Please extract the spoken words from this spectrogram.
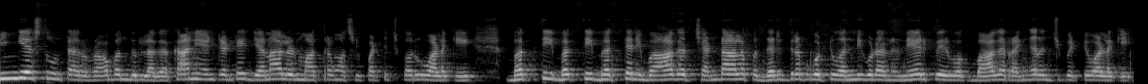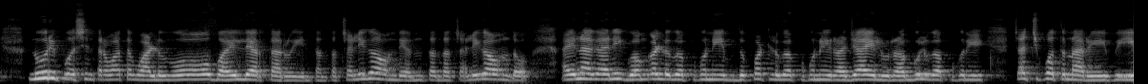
మింగేస్తూ ఉంటారు రాబందుల్లాగా. కానీ ఏంటంటే జనాలను మాత్రం అసలు పట్టించుకోరు. వాళ్ళకి భక్తి భక్తి భక్తి అని బాగా చండాలపు దరిద్రపు కొట్టు అన్నీ కూడా నేర్పి ఒక బాగా రంగరించి పెట్టి వాళ్ళకి నూరి పోసిన తర్వాత వాళ్ళు ఓ బయలుదేరతారు. ఇంతంత చలిగా ఉంది ఎంతంత చలిగా ఉందో. అయినా కానీ గొంగళ్ళు కప్పుకుని దుప్పట్లు కప్పుకుని రజాయిలు రగ్గులు కప్పుకుని చచ్చిపోతున్నారు ఈ ఈ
